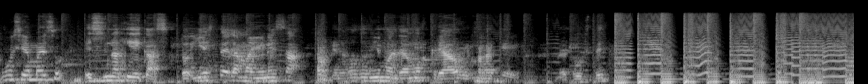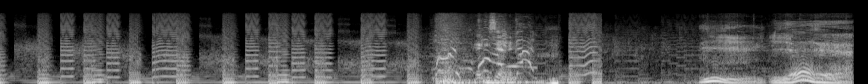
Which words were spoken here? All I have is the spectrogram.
¿Cómo se llama eso? Es un ají de casa. Y esta es la mayonesa que nosotros mismos le hemos creado y ojalá que les guste. Mmm, yeah.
